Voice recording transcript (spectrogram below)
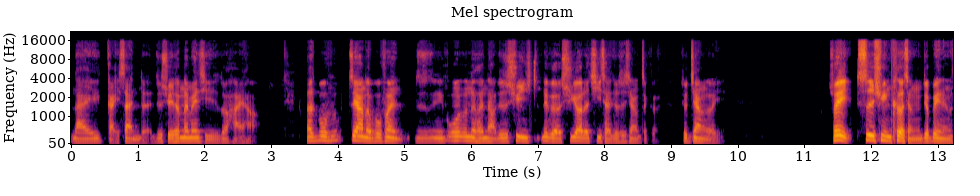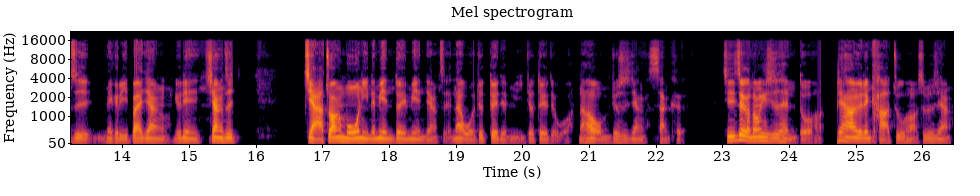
来改善的，就学生那边其实都还好。那部这样的部分就是你问问的很好，就是训那个需要的器材就是像这个，就这样而已。所以视讯课程就变成是每个礼拜这样，有点像是假装模拟的面对面这样子。那我就对着你，就对着我，然后我们就是这样上课。其实这个东西其实很多哈，现在好像有点卡住哈，是不是这样？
